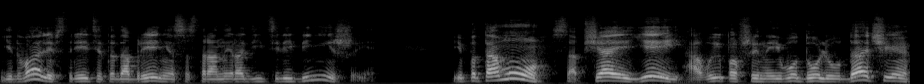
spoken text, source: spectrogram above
едва ли встретит одобрение со стороны родителей Бениши. И потому, сообщая ей о выпавшей на его долю удачи,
